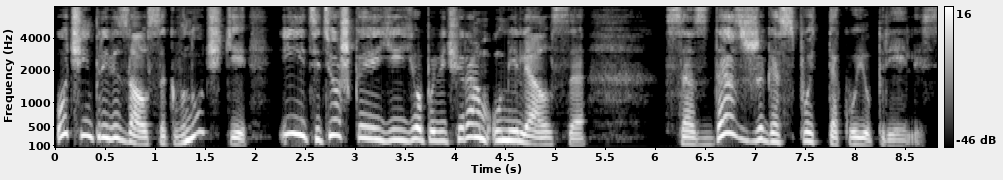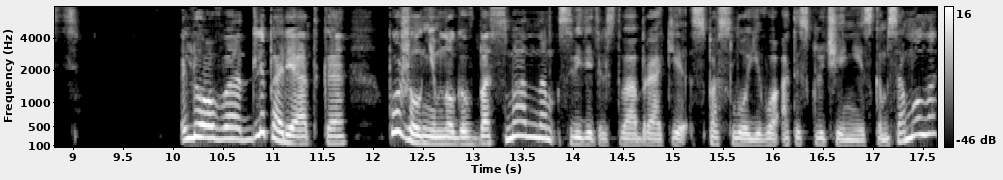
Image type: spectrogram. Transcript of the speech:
очень привязался к внучке и, тетешкой ее по вечерам, умилялся — Создаст же Господь такую прелесть. Лева для порядка пожил немного в Басманном, свидетельство о браке спасло его от исключения из комсомола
